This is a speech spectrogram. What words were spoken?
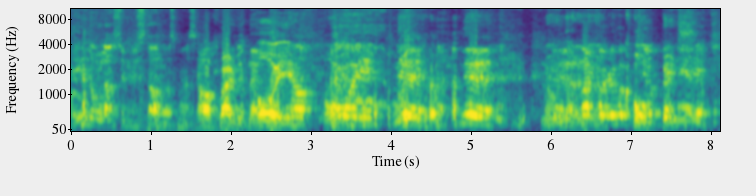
Det är ju Norrlands huvudstad, vad ska man säga? Ja, självutnämnd. Oj! Ja, oj, nu, nu, Lugna nu. dig Vart har du nu, huggklubben kompis. Erik?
